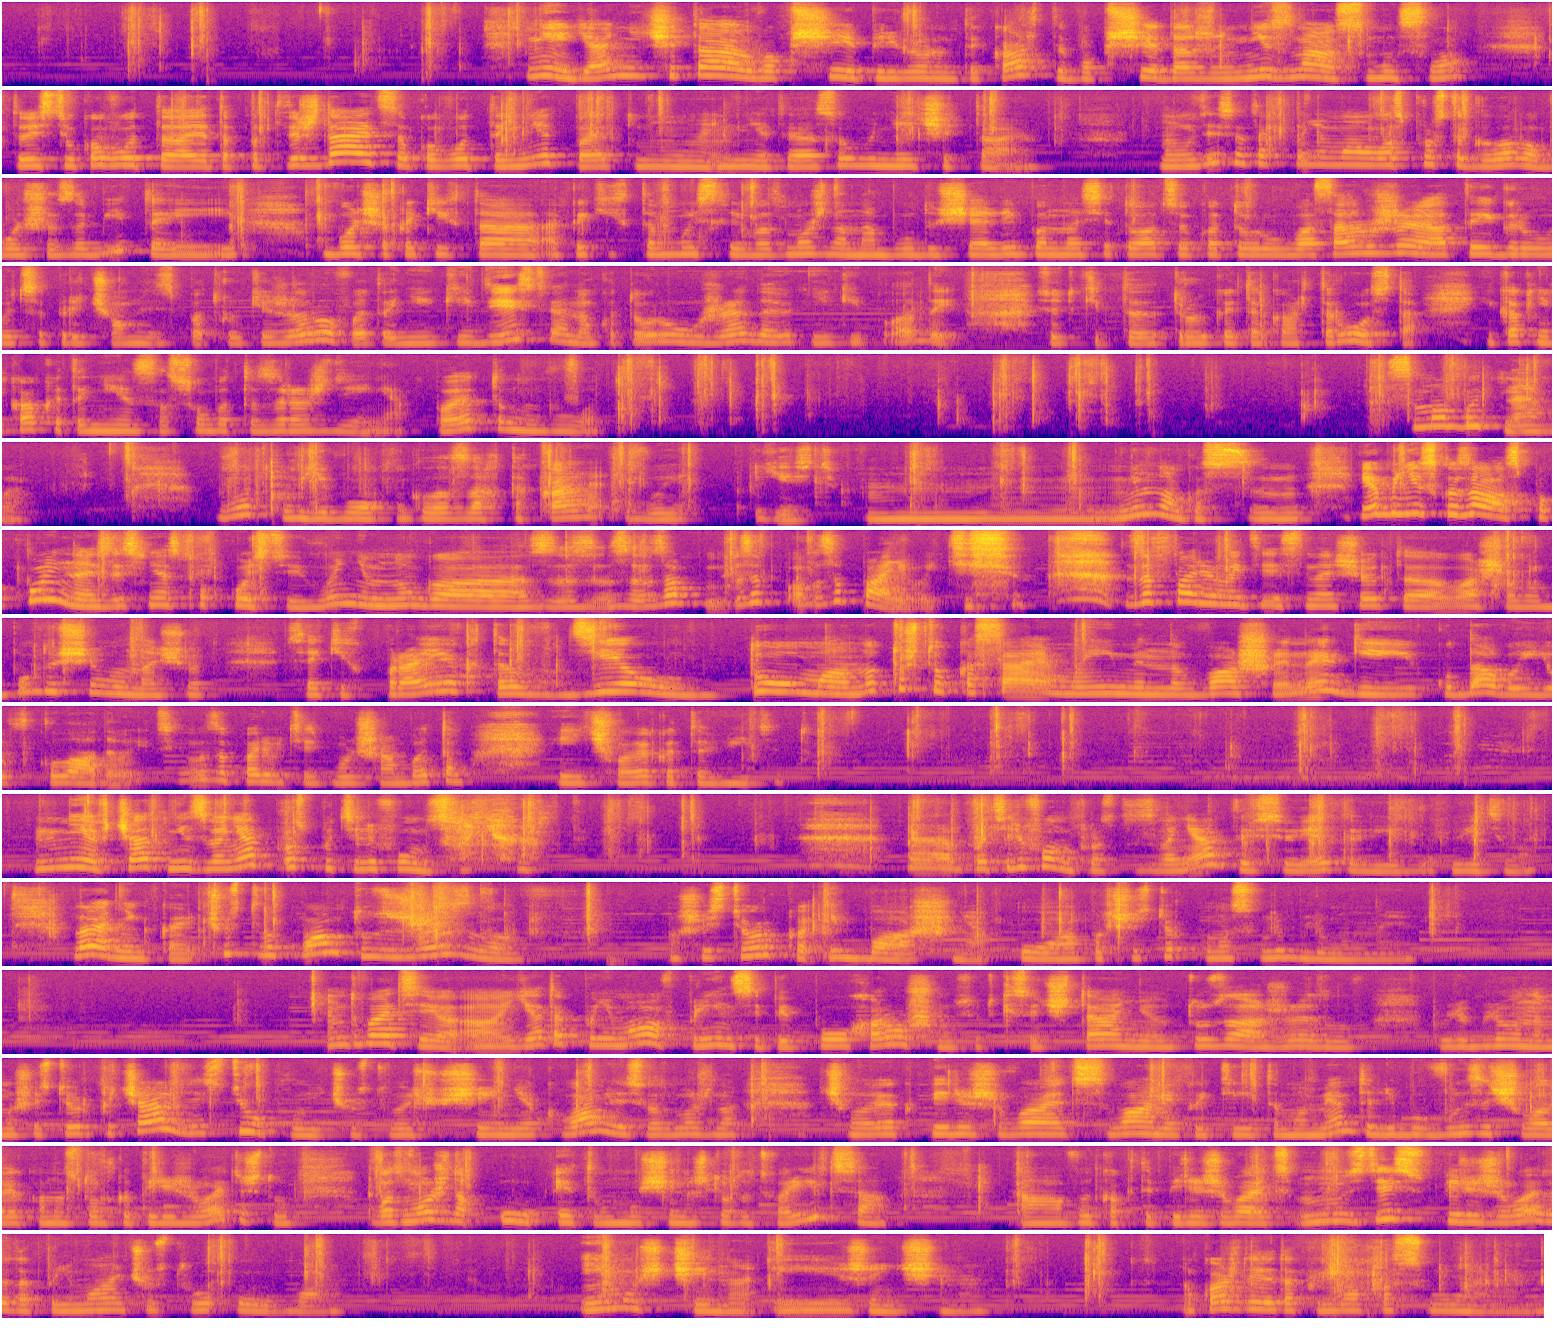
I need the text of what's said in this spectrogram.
Не, я не читаю вообще перевернутые карты, вообще даже не знаю смысла. То есть у кого-то это подтверждается, у кого-то нет, поэтому нет, я особо не читаю. Вот здесь, я так понимаю, у вас просто голова больше забита и больше каких-то каких, -то, мыслей, возможно, на будущее, либо на ситуацию, которая у вас уже отыгрывается. Причем здесь по тройке жиров это некие действия, но которые уже дают некие плоды. Все-таки тройка это карта роста. И как-никак это не особо-то зарождение. Поэтому вот. Самобытная вы. Вот в его глазах такая вы есть. Немного, с... я бы не сказала спокойно, здесь не о спокойствии. Вы немного за за за запариваетесь. запариваетесь насчет э, вашего будущего, насчет всяких проектов, дел, дома. Но то, что касаемо именно вашей энергии, куда вы ее вкладываете. Вы запариваетесь больше об этом, и человек это видит. Не, в чат не звонят, просто по телефону звонят. Э, по телефону просто звонят, и все, я это видела. Ладненько, чувство к вам, тут жезлов, шестерка и башня. О, а под шестерку у нас влюбленные. Ну, давайте, а, я так понимаю, в принципе, по хорошему все-таки сочетанию туза, жезлов, влюбленным и шестерка чаш, здесь теплые чувства, ощущения к вам. Здесь, возможно, человек переживает с вами какие-то моменты, либо вы за человека настолько переживаете, что, возможно, у этого мужчины что-то творится, а вы как-то переживаете. Ну, здесь переживают, я так понимаю, чувства оба. И мужчина, и женщина. Но каждый, я так понимаю, по-своему.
